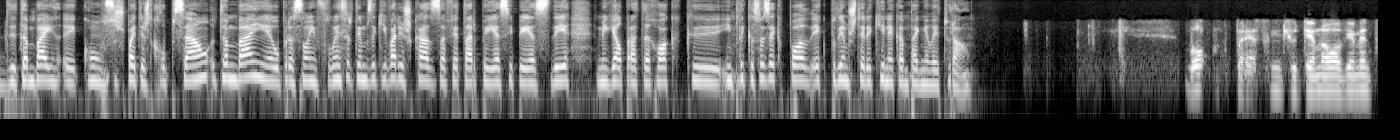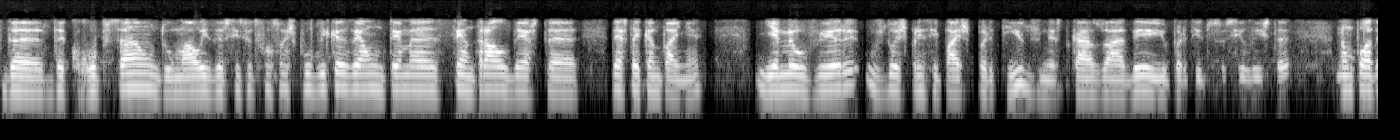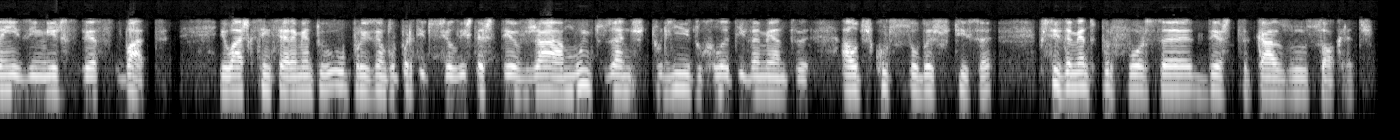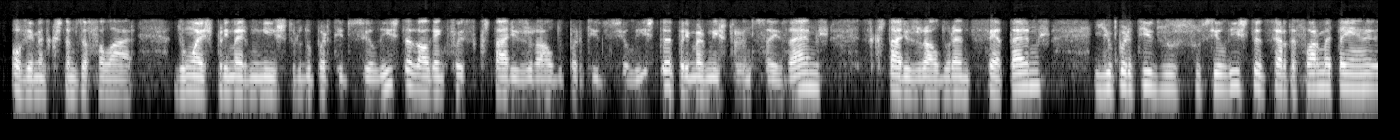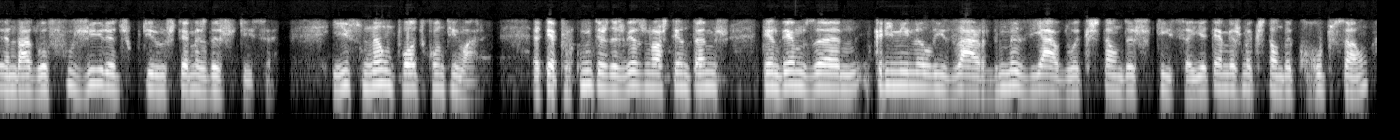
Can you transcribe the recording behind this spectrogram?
de também com suspeitas de corrupção, também a Operação Influencer, temos aqui vários casos a afetar PS e PSD. Miguel Prata Roque, que implicações é que, pode, é que podemos ter aqui na campanha eleitoral? Bom, parece-me que o tema, obviamente, da, da, corrupção, do mau exercício de funções públicas é um tema central desta, desta campanha. E, a meu ver, os dois principais partidos, neste caso a AD e o Partido Socialista, não podem eximir-se desse debate. Eu acho que, sinceramente, o, por exemplo, o Partido Socialista esteve já há muitos anos tolhido relativamente ao discurso sobre a justiça, precisamente por força deste caso Sócrates. Obviamente que estamos a falar de um ex-primeiro-ministro do Partido Socialista, de alguém que foi secretário-geral do Partido Socialista, primeiro-ministro durante seis anos, secretário-geral durante sete anos, e o Partido Socialista, de certa forma, tem andado a fugir a discutir os temas da justiça. E isso não pode continuar. Até porque muitas das vezes nós tentamos, tendemos a criminalizar demasiado a questão da justiça e até mesmo a questão da corrupção,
